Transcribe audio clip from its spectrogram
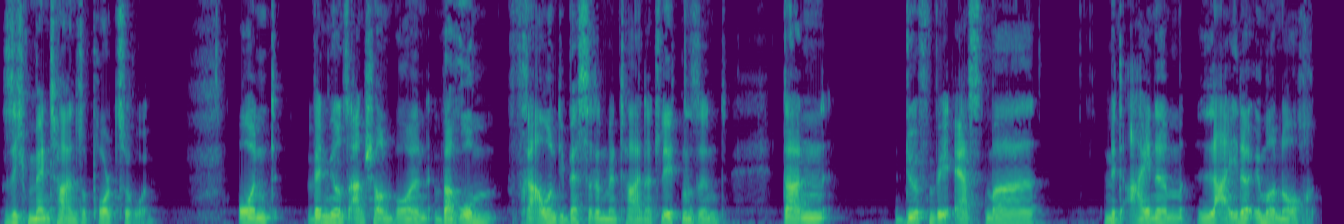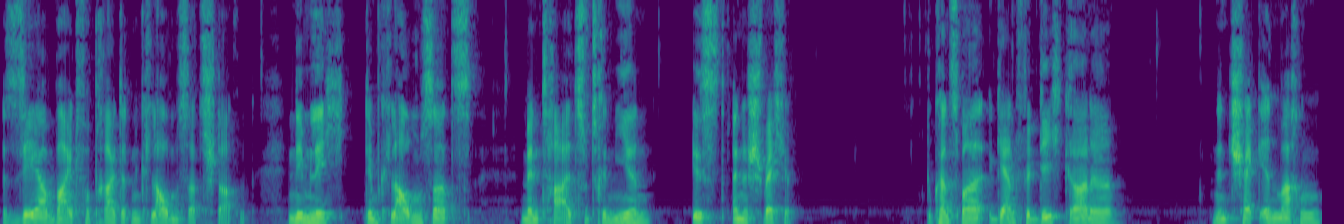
sich mentalen Support zu holen. Und wenn wir uns anschauen wollen, warum Frauen die besseren mentalen Athleten sind, dann dürfen wir erstmal mit einem leider immer noch sehr weit verbreiteten Glaubenssatz starten. Nämlich dem Glaubenssatz, mental zu trainieren ist eine Schwäche. Du kannst mal gern für dich gerade einen Check-in machen.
